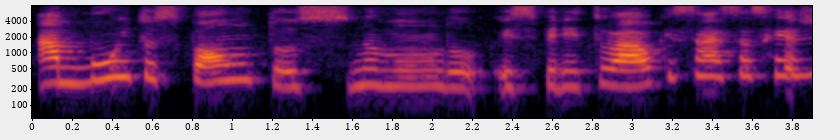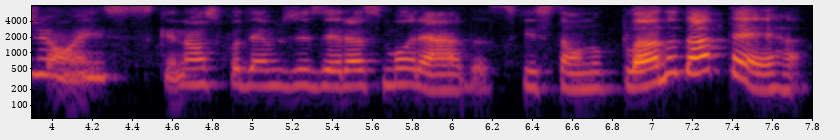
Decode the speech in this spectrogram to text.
há muitos pontos no mundo espiritual que são essas regiões que nós podemos dizer as moradas, que estão no plano da Terra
